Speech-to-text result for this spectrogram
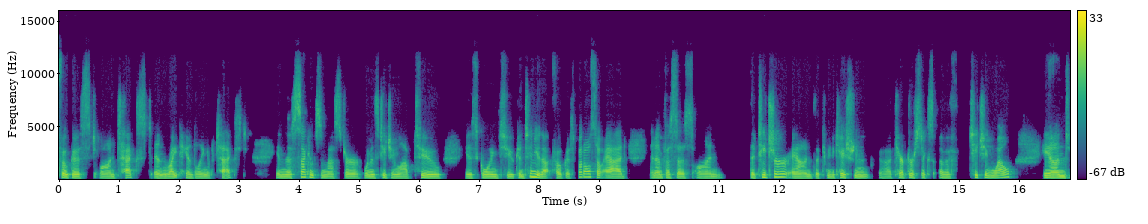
focused on text and right handling of text. In the second semester, Women's Teaching Lab 2 is going to continue that focus, but also add an emphasis on the teacher and the communication uh, characteristics of teaching well and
